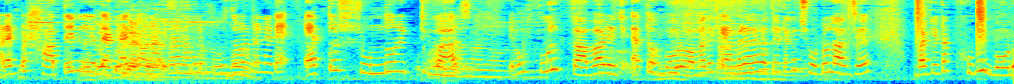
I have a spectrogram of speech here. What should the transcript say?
আরেকবার হাতে নিয়ে দেখাই কারণ আপনারা না হলে বুঝতে পারবেন এটা এত সুন্দর একটি কাজ এবং ফুল কাভারেজ এত বড়। আমাদের ক্যামেরায় হয়তো এটাকে ছোট লাগছে বাট এটা খুবই বড়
